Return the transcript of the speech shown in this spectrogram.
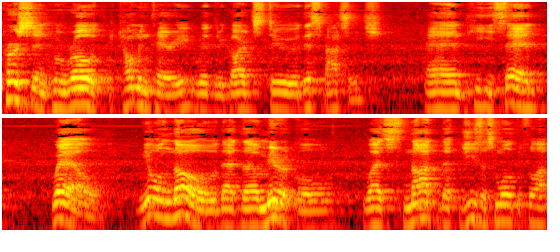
person who wrote a commentary with regards to this passage, and he said, Well, we all know that the miracle was not that Jesus multiply,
